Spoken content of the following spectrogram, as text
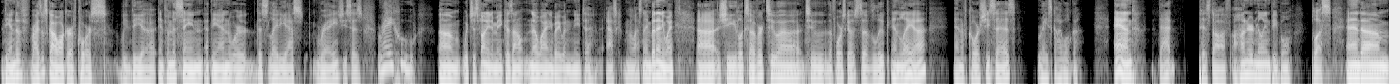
the end of Rise of Skywalker, of course, we, the uh, infamous scene at the end where this lady asks Rey, she says, "Rey who?" Um, which is funny to me because I don't know why anybody would need to ask the last name. But anyway, uh, she looks over to uh, to the Force ghosts of Luke and Leia, and of course she says, "Rey Skywalker," and that pissed off a hundred million people plus. And um,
